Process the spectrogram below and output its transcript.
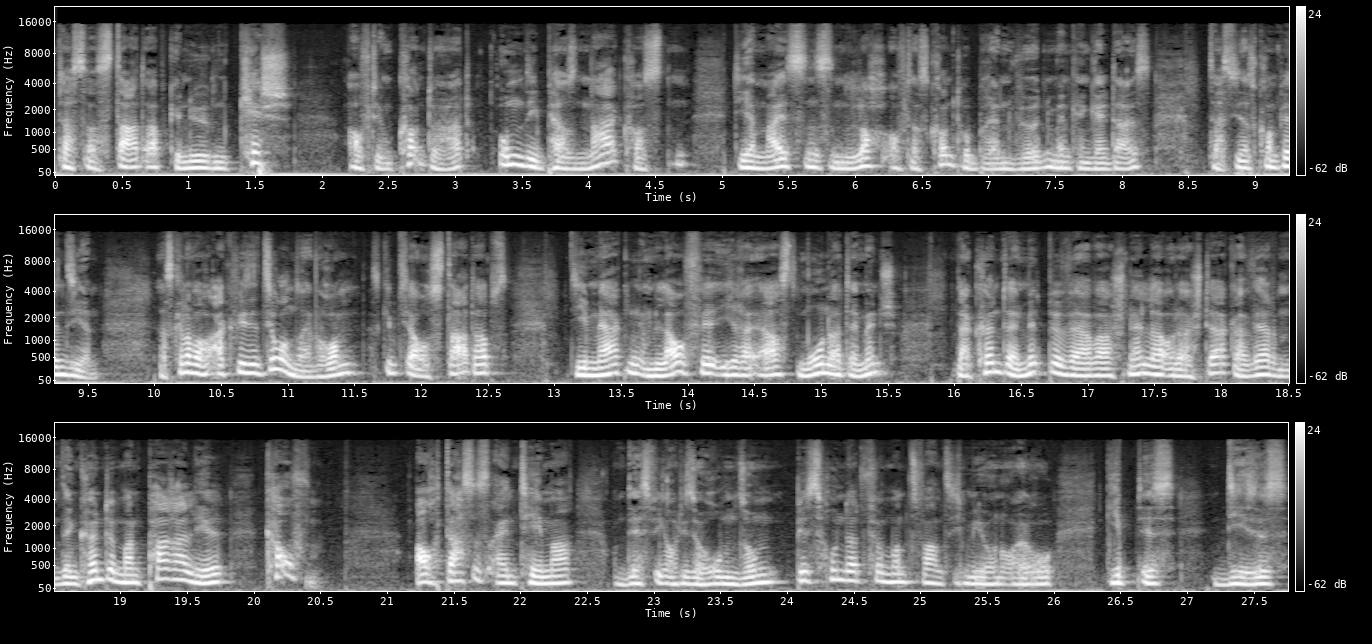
dass das Startup genügend Cash auf dem Konto hat, um die Personalkosten, die ja meistens ein Loch auf das Konto brennen würden, wenn kein Geld da ist, dass sie das kompensieren. Das kann aber auch Akquisition sein. Warum? Es gibt ja auch Startups, die merken im Laufe ihrer ersten Monate, Mensch, da könnte ein Mitbewerber schneller oder stärker werden. Den könnte man parallel kaufen. Auch das ist ein Thema und deswegen auch diese hohen Summen. Bis 125 Millionen Euro gibt es dieses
